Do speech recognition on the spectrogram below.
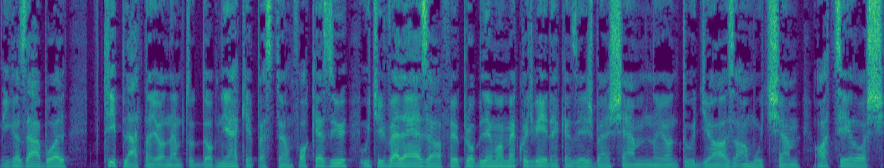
igazából triplát nagyon nem tud dobni, elképesztően fakezű, úgyhogy vele ez a fő probléma, meg hogy védekezésben sem nagyon tudja az amúgy sem acélos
